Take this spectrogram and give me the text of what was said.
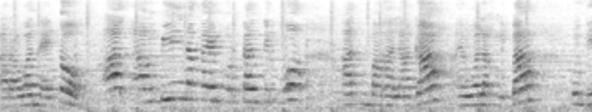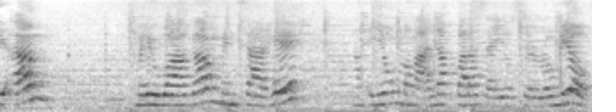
kaarawan na ito. At ang pinaka-importante po at mahalaga ay walang iba kundi ang mahiwagang mensahe ng iyong mga anak para sa iyo, Sir Romeo.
